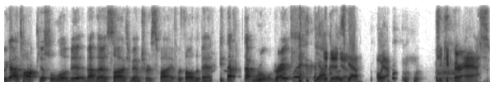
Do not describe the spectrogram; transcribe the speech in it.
We gotta talk just a little bit about that Asajj Ventress fight with all the bad. That that ruled, right? yeah, It did, was- yeah. Yeah. Oh yeah. she kicked their ass.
